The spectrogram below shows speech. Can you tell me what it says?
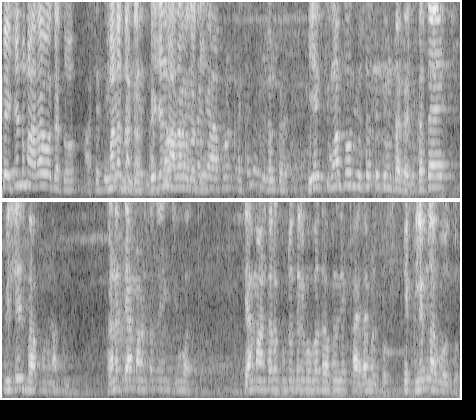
पेशंट मारावं का तो? मला सांगा. पेशंट मारावं का तो? आपण कशाला विलंब करायचा एक किंवा दोन दिवसात ते देऊन टाकायचं. कसं आहे? विशेष बाब म्हणून आपण देतो. कारण त्या माणसाचा एक जीव असतो. त्या माणसाला कुठंतरी बाबा दवाखान्यात एक फायदा मिळतो. एक क्लेम लागू होतो.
